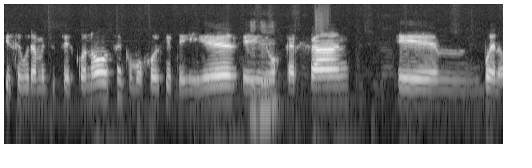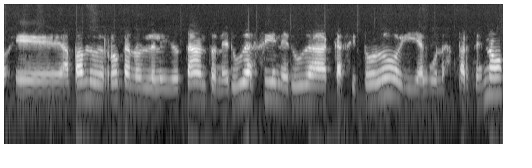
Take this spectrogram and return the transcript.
que seguramente ustedes conocen, como Jorge Teguer, eh. Oscar Hahn, eh, bueno, eh, a Pablo de Roca no lo he leído tanto, Neruda sí, Neruda casi todo y algunas partes no.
